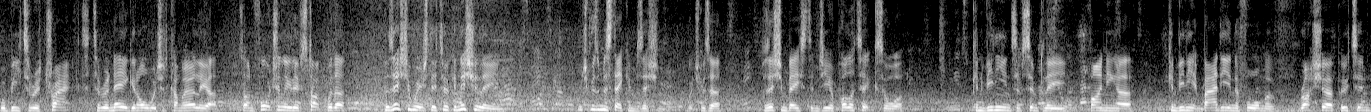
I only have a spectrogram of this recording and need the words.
would be to retract, to renege on all which had come earlier. So unfortunately they've stuck with a position which they took initially, which was a mistaken position, which was a position based in geopolitics or convenience of simply finding a convenient baddie in the form of Russia, Putin.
